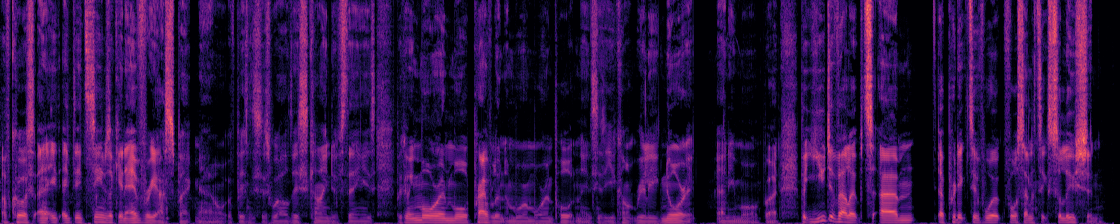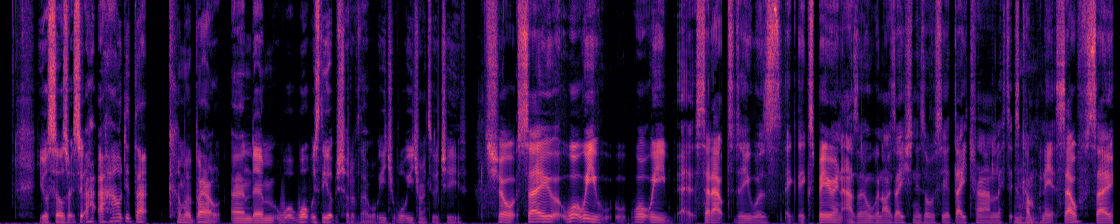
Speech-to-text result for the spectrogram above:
Of course, and it, it, it, seems like in every aspect now of business as well, this kind of thing is becoming more and more prevalent and more and more important. It seems that you can't really ignore it anymore. But but you developed um, a predictive workforce analytics solution yourselves. So how did that come about, and um, what, what, was the upshot of that? What were, you, what were you trying to achieve? Sure. So what we what we uh, set out to do was Experian as an organisation is obviously a data and analytics mm-hmm. company itself. So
